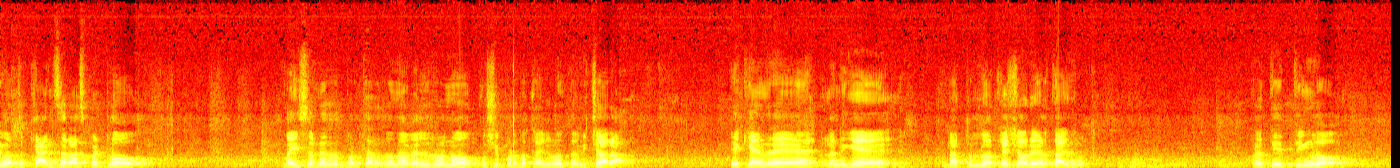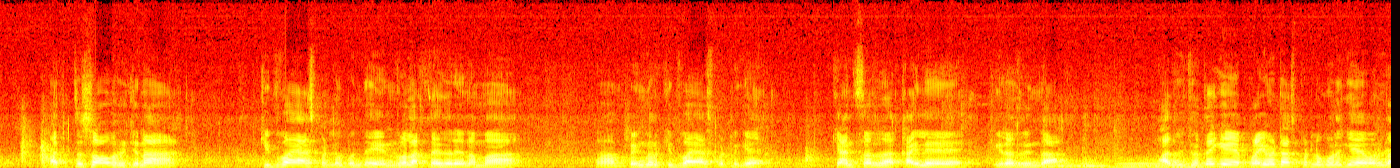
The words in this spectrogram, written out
ಇವತ್ತು ಕ್ಯಾನ್ಸರ್ ಹಾಸ್ಪಿಟ್ಲು ಮೈಸೂರು ನಗರಕ್ಕೆ ಬರ್ತಾ ಇರೋದು ನಾವೆಲ್ಲರೂ ಖುಷಿ ಪಡಬೇಕಾಗಿರುವಂಥ ವಿಚಾರ. ಏಕೆಂದರೆ ನನಗೆ ಡಾಕ್ಟರ್ ಲೋಕೇಶ್ ಅವರು ಹೇಳ್ತಾಯಿದ್ರು ಪ್ರತಿ ತಿಂಗಳು ಹತ್ತು ಸಾವಿರ ಜನ ಕಿದ್ವಾಯ್ ಹಾಸ್ಪಿಟ್ಲಿಗೆ ಬಂದು ಎನ್ರೋಲ್ ಆಗ್ತಾ ಇದ್ದಾರೆ ನಮ್ಮ ಬೆಂಗಳೂರು ಕಿದ್ವಾಯ್ ಹಾಸ್ಪಿಟ್ಲಿಗೆ. ಕ್ಯಾನ್ಸರ್ ಕಾಯಿಲೆ ಇರೋದ್ರಿಂದ. ಅದ್ರ ಜೊತೆಗೆ ಪ್ರೈವೇಟ್ ಹಾಸ್ಪಿಟ್ಲುಗಳಿಗೆ ಒಂದು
